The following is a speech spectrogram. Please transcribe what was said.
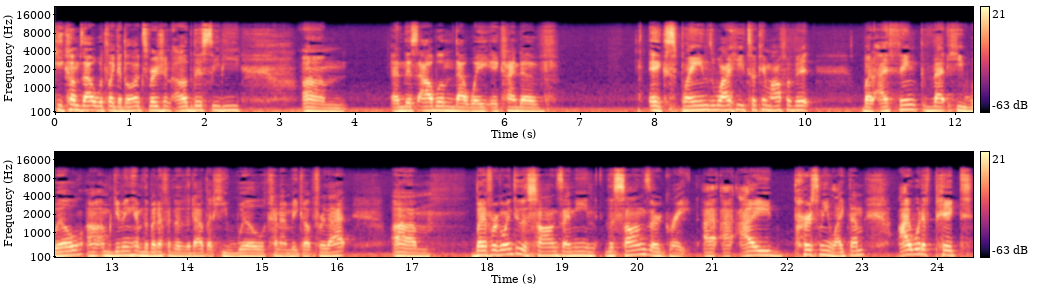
he comes out with like a deluxe version of this CD um, and this album. That way it kind of explains why he took him off of it. But I think that he will. Uh, I'm giving him the benefit of the doubt that he will kind of make up for that. Um, but if we're going through the songs, I mean, the songs are great. I, I, I personally like them. I would have picked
